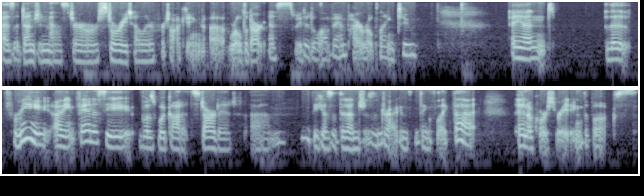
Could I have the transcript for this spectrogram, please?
as a dungeon master or storyteller. for talking uh, World of Darkness, we did a lot of vampire role playing too. And the for me, I mean, fantasy was what got it started um, because of the Dungeons and Dragons and things like that, and of course, reading the books.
